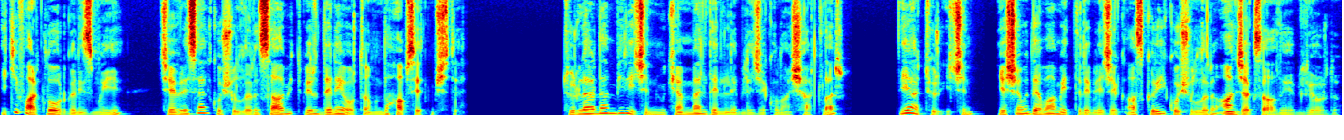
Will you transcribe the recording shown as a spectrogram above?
İki farklı organizmayı çevresel koşulları sabit bir deney ortamında hapsetmişti. Türlerden biri için mükemmel denilebilecek olan şartlar, diğer tür için yaşamı devam ettirebilecek asgari koşulları ancak sağlayabiliyordu.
